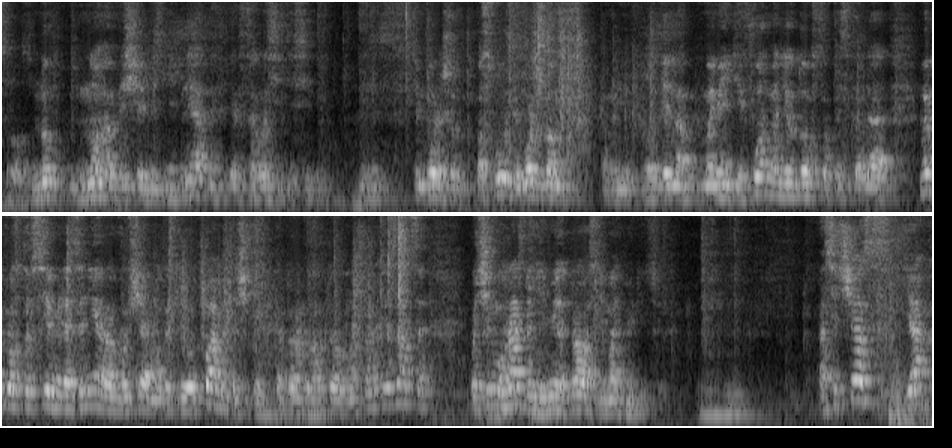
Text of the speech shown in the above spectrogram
сразу. Ну, много вещей здесь неприятных, я согласитесь. Тем более, что по службе, может вам там, в отдельном моменте и форма неудобства представляет. Мы просто всем милиционерам вручаем вот такие вот памяточки, которые подготовила наша организация, почему граждане имеют право снимать милицию. А сейчас я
